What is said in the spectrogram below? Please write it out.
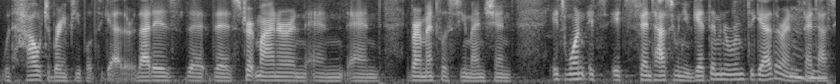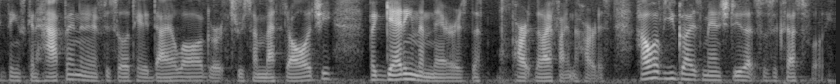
with how to bring people together. That is the, the strip miner and, and, and environmentalists you mentioned. It's one it's it's fantastic when you get them in a room together and Mhm. fantastic things can happen in a facilitated dialogue or through some methodology. But getting them there is the part that I find the hardest. How have you guys managed to do that so successfully?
